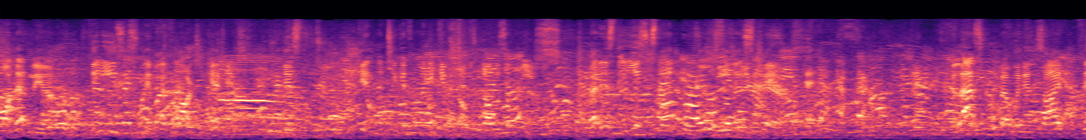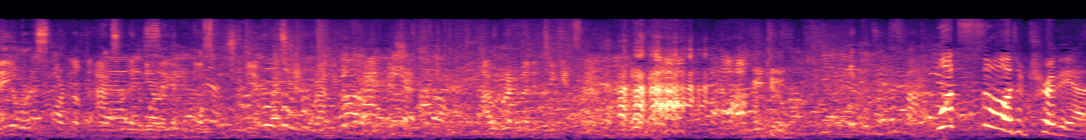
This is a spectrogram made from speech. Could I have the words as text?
Oh, deadly, huh? The easiest way by far to get it is to get a ticket from any gift shop, two dollars a piece. That is the easiest way to also less fair. The last group that they weren't smart enough to answer a nearly impossible trivia question, granting them free admission. I would recommend the tickets there. Me too. What sort of trivia?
